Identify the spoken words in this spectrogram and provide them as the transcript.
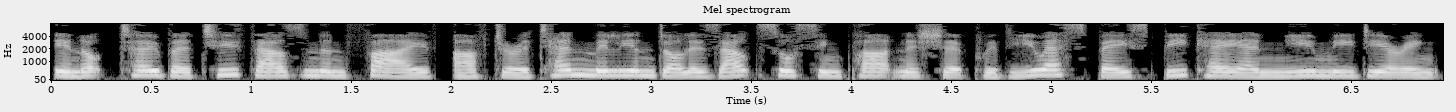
In October 2005, after a $10 million outsourcing partnership with US-based BKN New Media Inc.,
